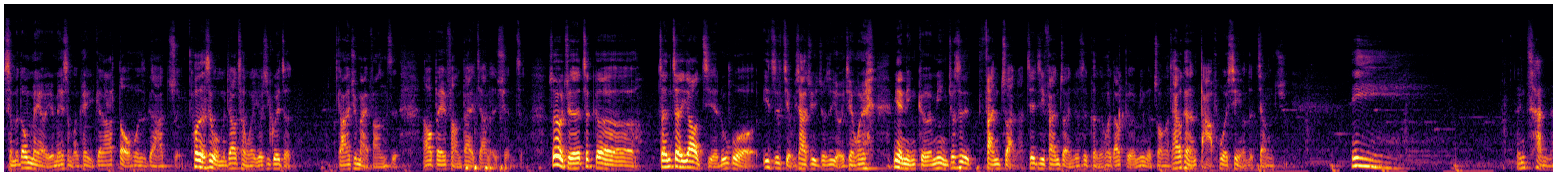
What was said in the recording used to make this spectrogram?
什么都没有，也没什么可以跟他斗，或是跟他嘴，或者是我们就要成为游戏规则，赶快去买房子，然后背房贷这样的选择。所以我觉得这个真正要解，如果一直解不下去，就是有一天会面临革命，就是翻转了，阶级翻转，就是可能会到革命的状况，才有可能打破现有的僵局。唉，很惨呐。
